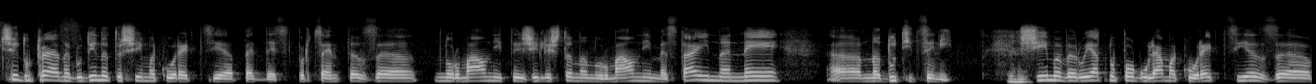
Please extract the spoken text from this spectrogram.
че до края на годината ще има корекция 5-10% за нормалните жилища на нормални места и на не а, надути цени. Ще има вероятно по-голяма корекция за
